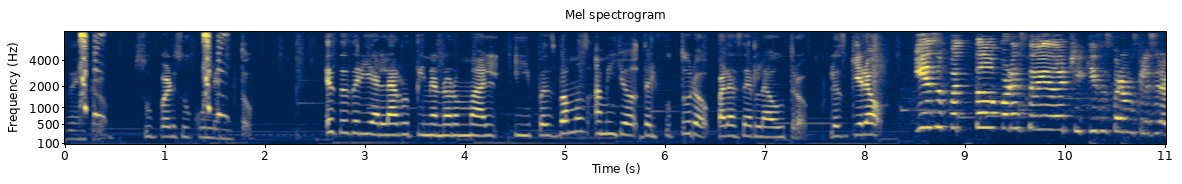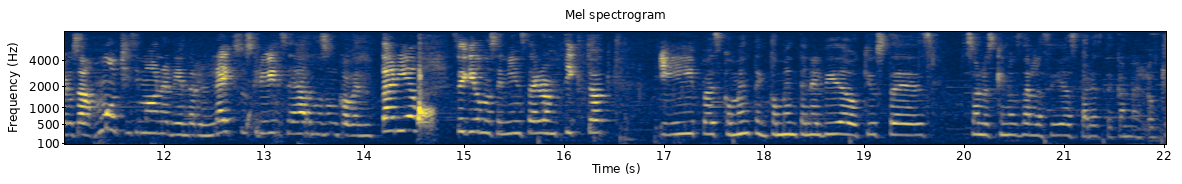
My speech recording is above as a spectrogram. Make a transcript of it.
dentro. Súper suculento. Esta sería la rutina normal y pues vamos a mi yo del futuro para hacer la outro. Los quiero. Y eso fue todo por este video chiquis, esperamos que les haya gustado muchísimo, no olviden darle un like, suscribirse, darnos un comentario, seguirnos en Instagram, TikTok y pues comenten, comenten el video que ustedes son los que nos dan las ideas para este canal, ¿ok?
